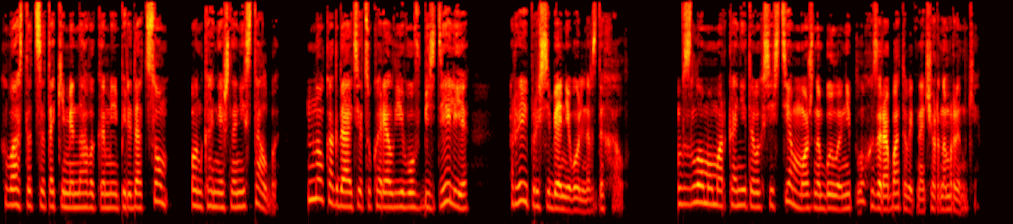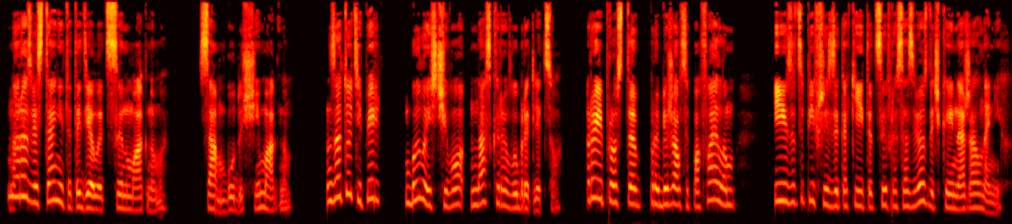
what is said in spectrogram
Хвастаться такими навыками перед отцом он, конечно, не стал бы, но когда отец укорял его в безделье, Рэй про себя невольно вздыхал. Взломом арканитовых систем можно было неплохо зарабатывать на черном рынке. Но разве станет это делать сын Магнума? Сам будущий Магнум. Зато теперь было из чего наскоро выбрать лицо. Рэй просто пробежался по файлам и, зацепившись за какие-то цифры со звездочкой, нажал на них.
